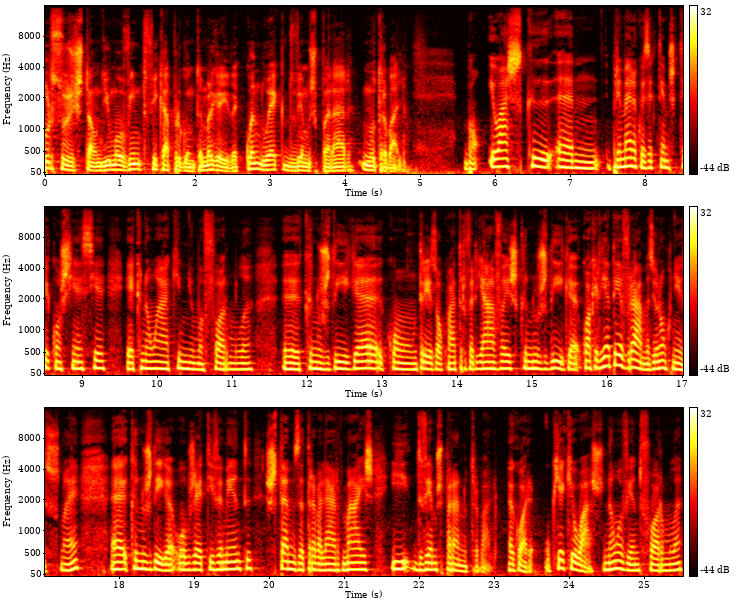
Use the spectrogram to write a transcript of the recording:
Por sugestão de uma ouvinte, fica a pergunta, Margarida, quando é que devemos parar no trabalho? Bom, eu acho que hum, a primeira coisa que temos que ter consciência é que não há aqui nenhuma fórmula uh, que nos diga, com três ou quatro variáveis, que nos diga, qualquer dia até haverá, mas eu não conheço, não é? Uh, que nos diga objetivamente estamos a trabalhar demais e devemos parar no trabalho. Agora, o que é que eu acho? Não havendo fórmula,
